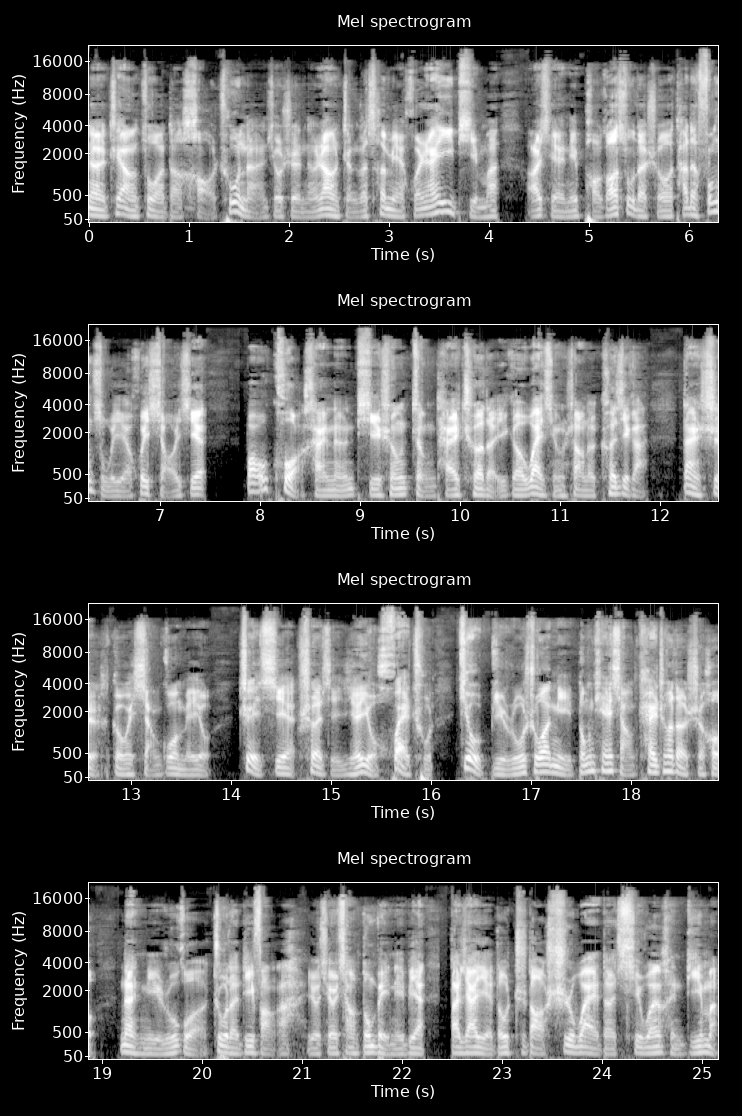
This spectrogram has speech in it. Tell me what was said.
那这样做的好处呢，就是能让整个侧面浑然一体嘛，而且你跑高速的时候，它的风阻也会小一些，包括还能提升整台车的一个外形上的科技感。但是各位想过没有，这些设计也有坏处，就比如说你冬天想开车的时候。那你如果住的地方啊，尤其是像东北那边，大家也都知道室外的气温很低嘛。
